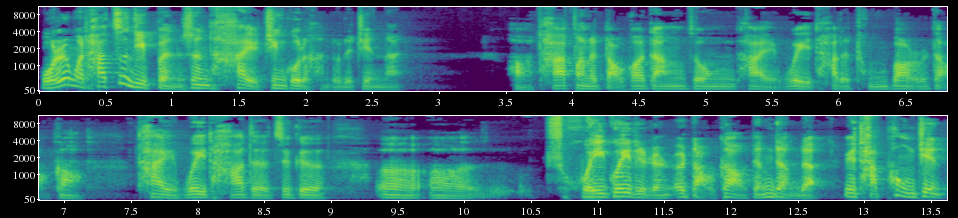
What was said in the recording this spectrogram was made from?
我认为他自己本身他也经过了很多的艰难。好，他放在祷告当中，他也为他的同胞而祷告，他也为他的这个呃呃回归的人而祷告等等的，因为他碰见，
